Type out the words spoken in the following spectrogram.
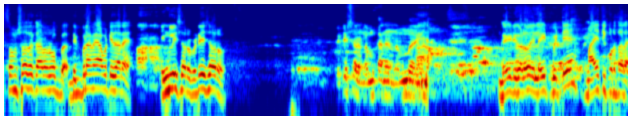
ಸಂಶೋಧಕರು ಬ- ದಿಗ್ಭ್ರಮೆ ಆಗ್ಬಿಟ್ಟಿದ್ದಾರೆ. ಇಂಗ್ಲಿಷ್ ಅವರು ಬ್ರಿಟಿಷ್ ಅವರು ಬ್ರಿಟಿಷರು ನಮ್ ನಮ್ಮ ಗೈಡ್ಗಳು ಲೈಟ್ ಬಿಟ್ಟು ಮಾಹಿತಿ ಕೊಡ್ತಾರೆ.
